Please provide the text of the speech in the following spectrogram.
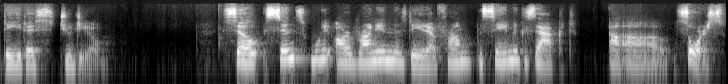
Data Studio. So since we are running this data from the same exact uh, source,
